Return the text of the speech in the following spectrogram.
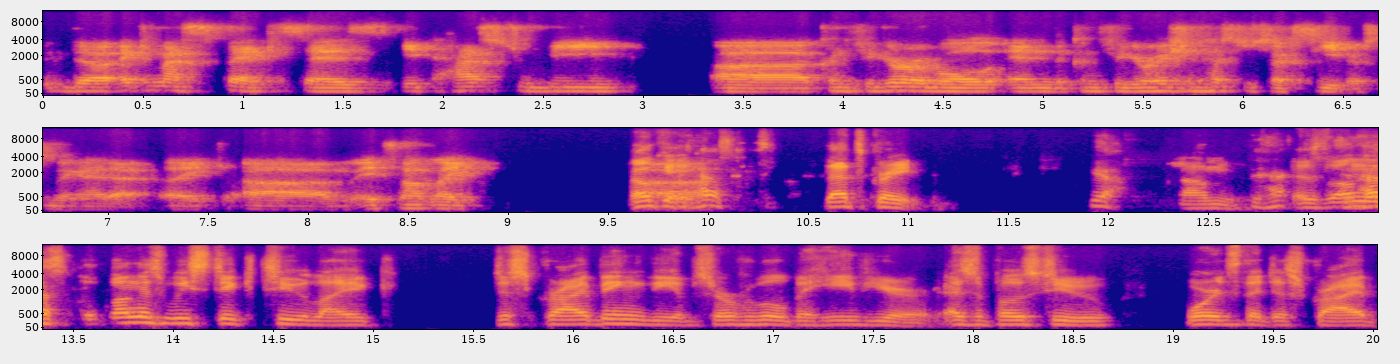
the ECMA spec says it has to be uh configurable and the configuration has to succeed or something like that. Like, um, it's not like Okay, It has, that's great. Yeah. Um, as long as, as long as we stick to like describing the observable behavior as opposed to words that describe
